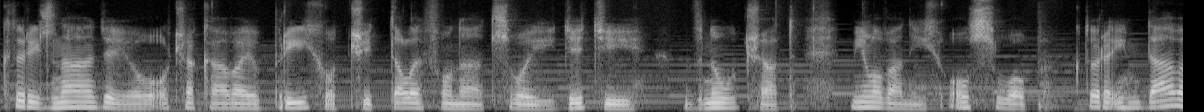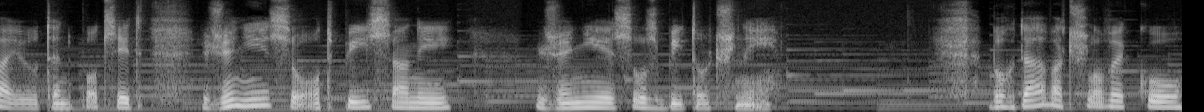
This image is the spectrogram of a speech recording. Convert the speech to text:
ktorí s nádejou očakávajú príchod či telefonát svojich detí, vnúčat, milovaných osôb, ktoré im dávajú ten pocit, že nie sú odpísaní, že nie sú zbytoční. Boh dáva človeku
